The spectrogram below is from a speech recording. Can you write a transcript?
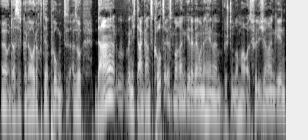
Äh, und das ist genau doch der Punkt. Also da, wenn ich da ganz kurz erstmal reingehe, da werden wir nachher bestimmt nochmal ausführlicher reingehen,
